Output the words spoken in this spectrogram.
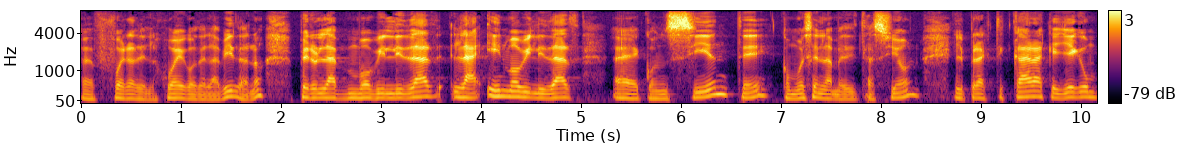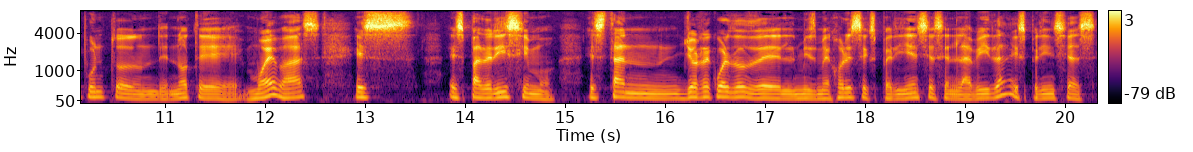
eh, fuera del juego de la vida, ¿no? Pero la movilidad, la inmovilidad eh, consciente, como es en la meditación, el practicar a que llegue un punto donde no te muevas, es es padrísimo. Es tan, yo recuerdo de mis mejores experiencias en la vida, experiencias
